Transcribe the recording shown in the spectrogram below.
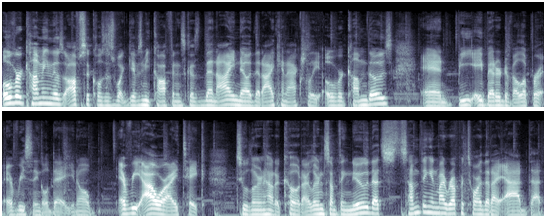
overcoming those obstacles is what gives me confidence because then I know that I can actually overcome those and be a better developer every single day. You know, every hour I take to learn how to code, I learn something new. That's something in my repertoire that I add that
